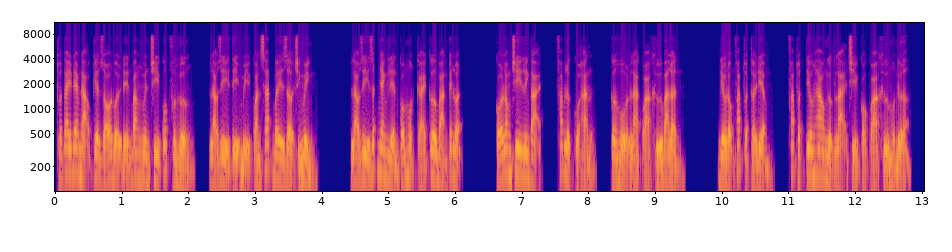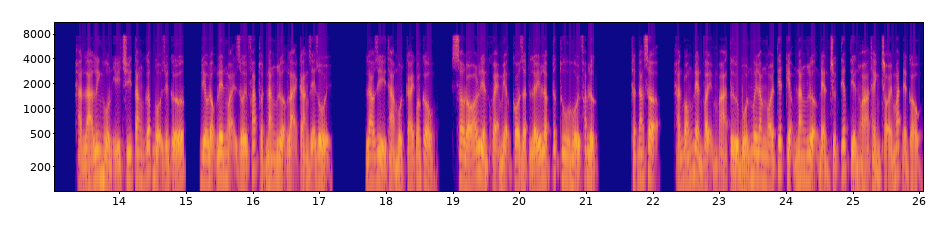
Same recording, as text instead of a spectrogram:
Thuật tay đem đạo kia gió đổi đến băng nguyên tri quốc phương hướng, lão dì tỉ mỉ quan sát bây giờ chính mình. Lão dì rất nhanh liền có một cái cơ bản kết luận. Có long chi linh tại, pháp lực của hắn, cơ hồ là quá khứ ba lần. Điều động pháp thuật thời điểm pháp thuật tiêu hao ngược lại chỉ có quá khứ một nửa. Hẳn là linh hồn ý chí tăng gấp bội duyên cớ, điều động lên ngoại giới pháp thuật năng lượng lại càng dễ rồi. Lao dì thả một cái quang cầu, sau đó liền khỏe miệng co giật lấy lập tức thu hồi pháp lực. Thật đáng sợ, hắn bóng đèn vậy mà từ bốn mươi lăm ngói tiết kiệm năng lượng đèn trực tiếp tiến hóa thành chói mắt đèn cầu.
